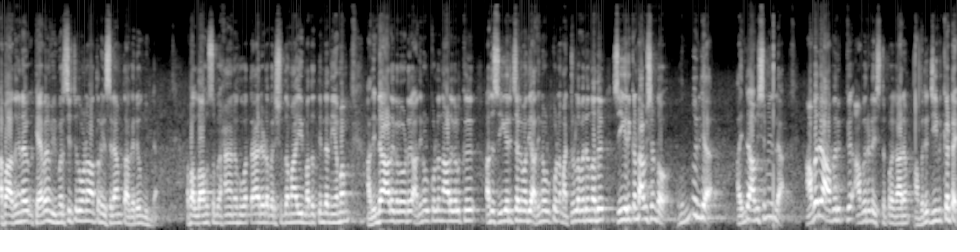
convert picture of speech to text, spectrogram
അപ്പോൾ അതിങ്ങനെ കേവലം വിമർശിച്ചതുകൊണ്ട് മാത്രം ഇസ്ലാം തകരൊന്നുമില്ല അപ്പോൾ അള്ളാഹു സുബാനുഹുവത്താലയുടെ പരിശുദ്ധമായ മതത്തിന്റെ നിയമം അതിന്റെ ആളുകളോട് അതിനുൾക്കൊള്ളുന്ന ആളുകൾക്ക് അത് സ്വീകരിച്ചാൽ മതി അതിനുൾക്കൊള്ള മറ്റുള്ളവരൊന്നും അത് സ്വീകരിക്കേണ്ട ആവശ്യമുണ്ടോ? ഒന്നുമില്ല. അതിന്റെ ആവശ്യമില്ല അവർ അവർക്ക് അവരുടെ ഇഷ്ടപ്രകാരം അവർ ജീവിക്കട്ടെ.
